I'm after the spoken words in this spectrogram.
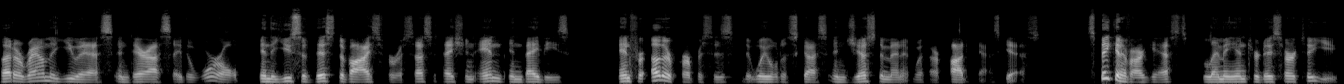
but around the U.S. and dare I say the world in the use of this device for resuscitation and in babies and for other purposes that we will discuss in just a minute with our podcast guest. Speaking of our guest, let me introduce her to you.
